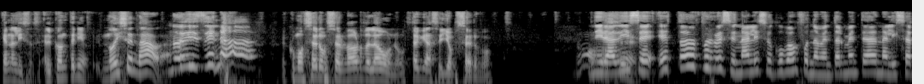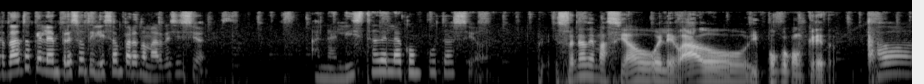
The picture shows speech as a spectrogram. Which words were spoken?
¿Qué analizas? El contenido. No dice nada. No dice nada. Es como ser observador de la ONU. ¿Usted qué hace? Yo observo. No, Mira, no sé. dice, estos profesionales se ocupan fundamentalmente de analizar datos que la empresa utilizan para tomar decisiones. Analista de la computación. Suena demasiado elevado y poco concreto. Oh,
